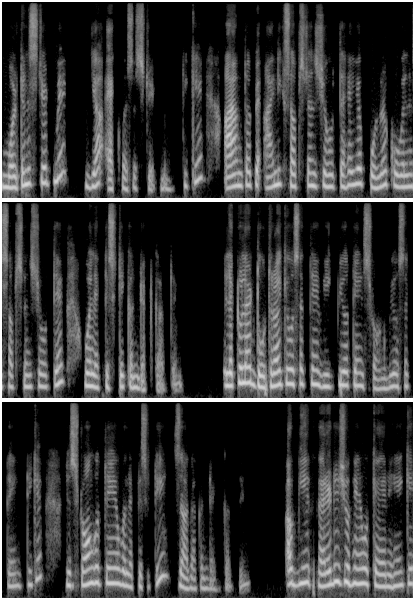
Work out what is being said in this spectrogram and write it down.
مولٹن اسٹیٹ میں یا ایکوس اسٹیٹ میں، ٹھیک ہے؟ عام طور پہ آئنک سبسٹنس جو ہوتا ہے یا پولر کوولنٹ سبسٹنس جو ہوتے ہیں، وہ الیکٹریسٹی کنڈکٹ کرتے ہیں۔ الیکٹرولائٹ دو طرح کے ہو سکتے ہیں ویک بھی ہوتے ہیں اسٹرانگ بھی ہو سکتے ہیں، ٹھیک ہے؟ جو اسٹرانگ ہوتے ہیں، وہ الیکٹریسٹی زیادہ کنڈکٹ کرتے ہیں۔ اب یہ فیرڈے جو ہیں وہ کہہ رہے ہیں کہ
